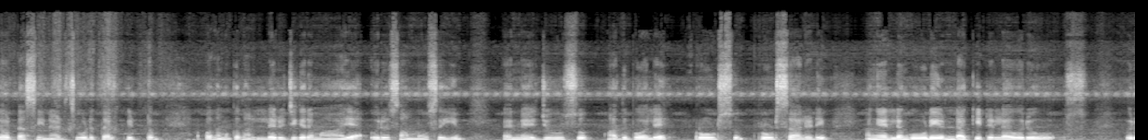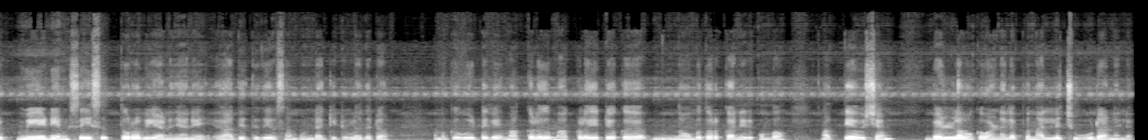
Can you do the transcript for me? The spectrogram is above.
ഡോട്ട് അസീന അടിച്ചു കൊടുത്താൽ കിട്ടും. അപ്പോൾ നമുക്ക് നല്ല രുചികരമായ ഒരു സമൂസയും പിന്നെ ജ്യൂസും അതുപോലെ ഫ്രൂട്ട്സും ഫ്രൂട്ട് സാലഡും അങ്ങനെ എല്ലാം കൂടി ഉണ്ടാക്കിയിട്ടുള്ള ഒരു ഒരു മീഡിയം സൈസ് തുറവിയാണ് ഞാൻ ആദ്യത്തെ ദിവസം ഉണ്ടാക്കിയിട്ടുള്ളത് കേട്ടോ. നമുക്ക് വീട്ടിൽ മക്കൾ മക്കളേറ്റൊക്കെ നോമ്പ് തുറക്കാനിരിക്കുമ്പോൾ അത്യാവശ്യം വെള്ളമൊക്കെ വേണമല്ലോ. അപ്പോൾ നല്ല ചൂടാണല്ലോ.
